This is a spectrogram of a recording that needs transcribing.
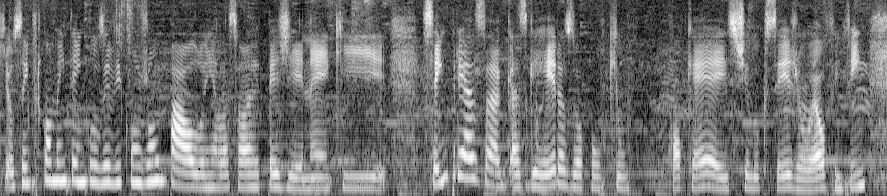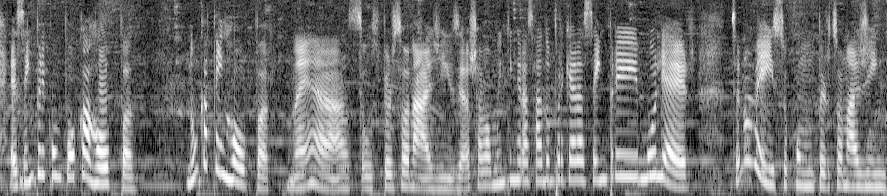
que eu sempre comentei, inclusive, com o João Paulo em relação ao RPG, né? Que sempre as, as guerreiras, ou que qualquer estilo que seja, o elfo, enfim, é sempre com pouca roupa nunca tem roupa, né? As, os personagens. Eu achava muito engraçado porque era sempre mulher. Você não vê isso com um personagem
